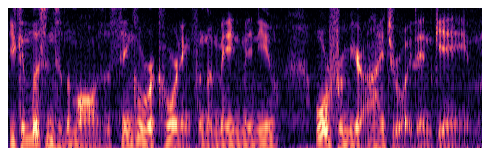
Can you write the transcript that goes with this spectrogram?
you can listen to them all as a single recording from the main menu or from your iDroid in-game.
